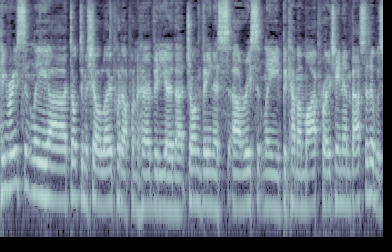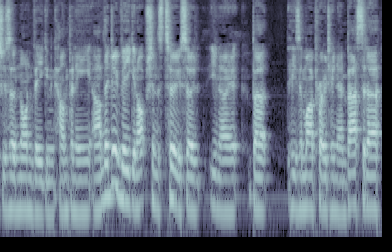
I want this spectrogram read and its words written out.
He recently, uh, Dr. Michelle Lowe put up on her video that Jon Venus uh, recently become a MyProtein ambassador, which is a non-vegan company. Um, they do vegan options too, so, you know, but he's a My Protein ambassador,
